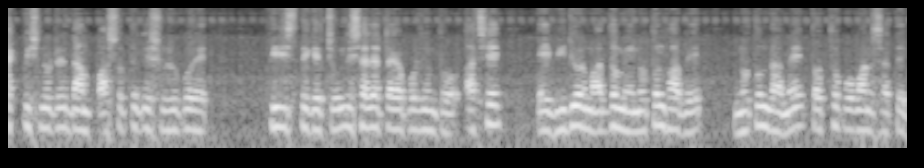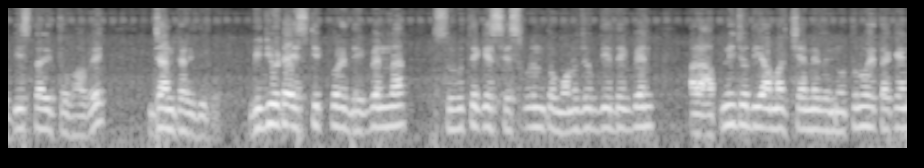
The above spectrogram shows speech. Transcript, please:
এক পিস নোটের দাম পাঁচশো থেকে শুরু করে তিরিশ থেকে চল্লিশ হাজার টাকা পর্যন্ত আছে। এই ভিডিওর মাধ্যমে নতুনভাবে নতুন দামে তথ্য প্রমাণের সাথে বিস্তারিতভাবে জানকারি দিব। ভিডিওটা স্কিপ করে দেখবেন না, শুরু থেকে শেষ পর্যন্ত মনোযোগ দিয়ে দেখবেন। আর আপনি যদি আমার চ্যানেলে নতুন হয়ে থাকেন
